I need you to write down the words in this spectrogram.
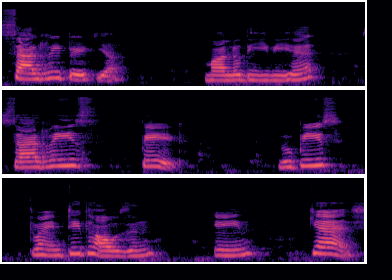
सैलरी पे किया। मान लो दी हुई है salaries paid rupees twenty thousand in cash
